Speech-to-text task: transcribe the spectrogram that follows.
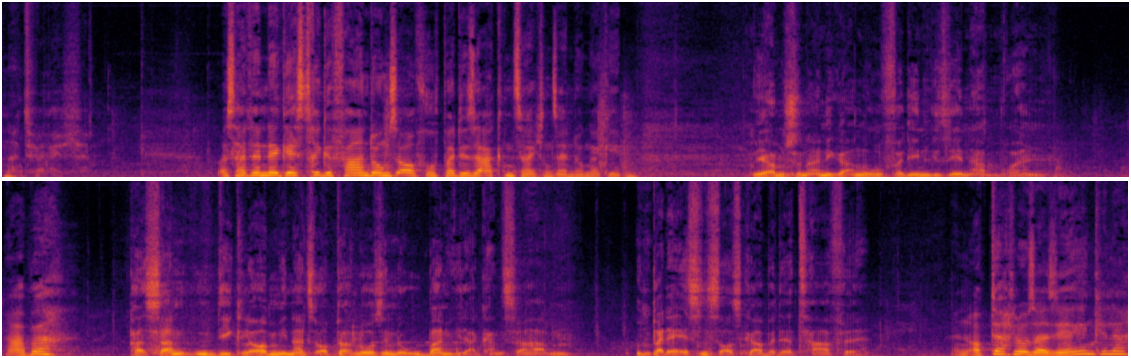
natürlich. Was hat denn der gestrige Fahndungsaufruf bei dieser Aktenzeichensendung ergeben? Wir haben schon einige Anrufer, die ihn gesehen haben wollen. Aber Passanten, die glauben, ihn als Obdachlosen in der U-Bahn wiedererkannt zu haben. Und bei der Essensausgabe der Tafel. ein obdachloser Serienkiller?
